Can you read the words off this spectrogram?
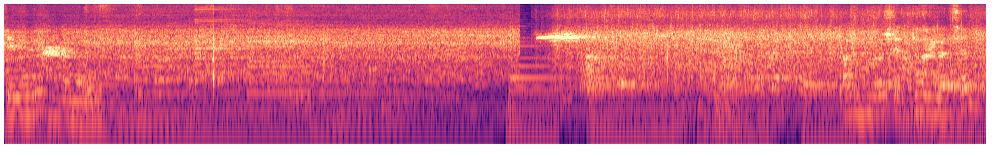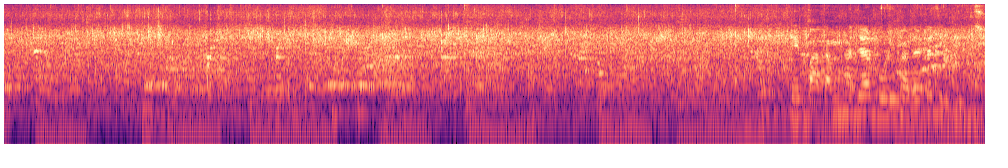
ভেঙে আলুগুলো সেদ্ধ হয়ে গেছে। এই বাদাম ভাজা আর বড়ি ভাজাটা দিয়ে দিচ্ছি।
